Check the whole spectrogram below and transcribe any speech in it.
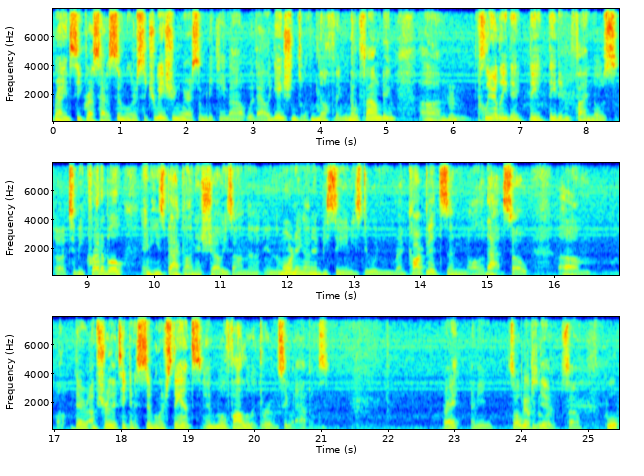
Ryan Seacrest had a similar situation where somebody came out with allegations with nothing, no founding. Um, mm-hmm. Clearly, they, they, they didn't find those uh, to be credible, and he's back on his show. He's on the in the morning on NBC, and he's doing red carpets and all of that. So, um, they're I'm sure they're taking a similar stance, and we'll follow it through and see what happens. Right? I mean, it's all we Absolutely. can do. So cool.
